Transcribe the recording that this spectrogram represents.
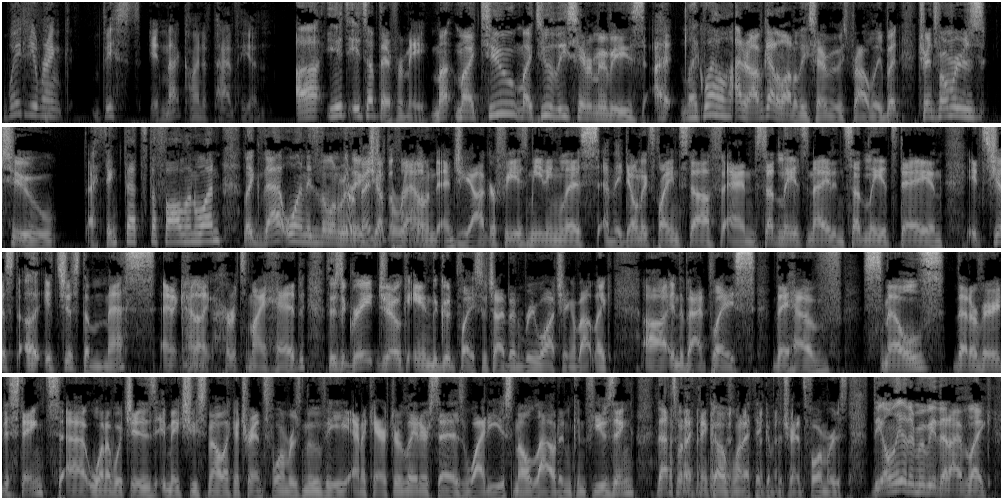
Where do you rank this in that kind of pantheon? Uh, it, it's up there for me. My, my two my two least favorite movies. I, like, well, I don't know. I've got a lot of least favorite movies probably, but Transformers Two. I think that's the Fallen one. Like that one is the one where The they jump the Fallen. around and geography is meaningless and they don't explain stuff and suddenly it's night and suddenly it's day and it's just a, it's just a mess and it kind of like hurts my head. There's a great joke in The Good Place which I've been rewatching about like uh, in The Bad Place they have smells that are very distinct. Uh, one of which is it makes you smell like a Transformers movie and a character later says why do you smell loud and confusing? That's what I think of when I think of the Transformers. The only other movie that I've like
